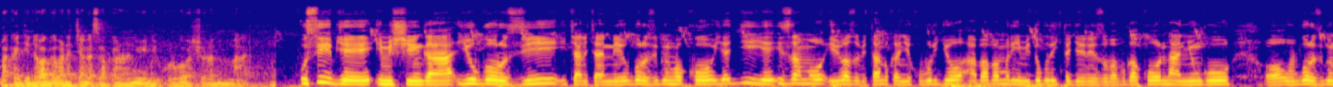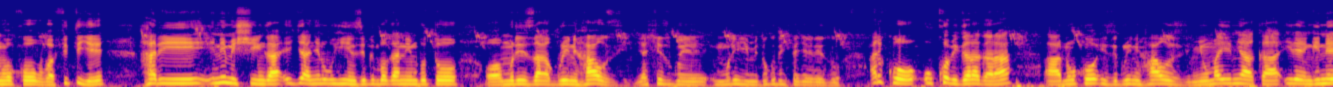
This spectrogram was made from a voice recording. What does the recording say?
Bakagenda bagabana cyangwa se bakabona n'ibindi bikorwa bashoramo imari usibye imishinga y'ubworozi cyane cyane ubworozi bw'inkoko yagiye izamo ibibazo bitandukanye ku buryo ababa muri iyi midugudu y'itegererezo bavuga ko nta nyungu ubworozi bw'inkoko bubafitiye. Hari n'imishinga ijyanye n'ubuhinzi bw'imboga n'imbuto muri za green house yashyizwe muri iyi midugudu y'itegererezo ariko uko bigaragara ni uko izi green house nyuma y'imyaka irenga ine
